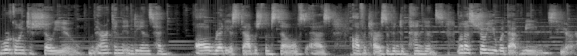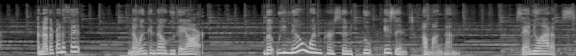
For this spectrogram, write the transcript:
We're going to show you. American Indians had already established themselves as avatars of independence. Let us show you what that means here. Another benefit no one can tell who they are. But we know one person who isn't among them Samuel Adams.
